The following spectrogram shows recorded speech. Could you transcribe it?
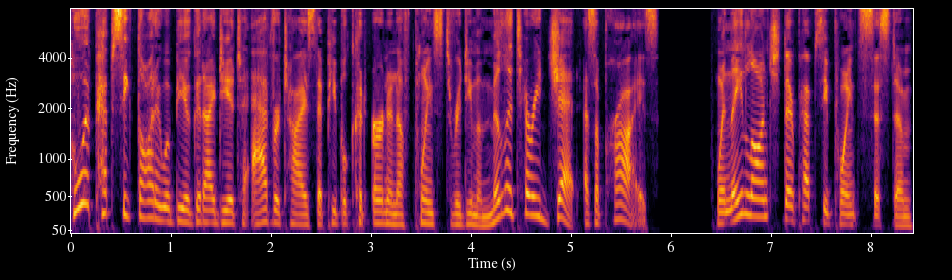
who at Pepsi thought it would be a good idea to advertise that people could earn enough points to redeem a military jet as a prize? When they launched their Pepsi points system,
